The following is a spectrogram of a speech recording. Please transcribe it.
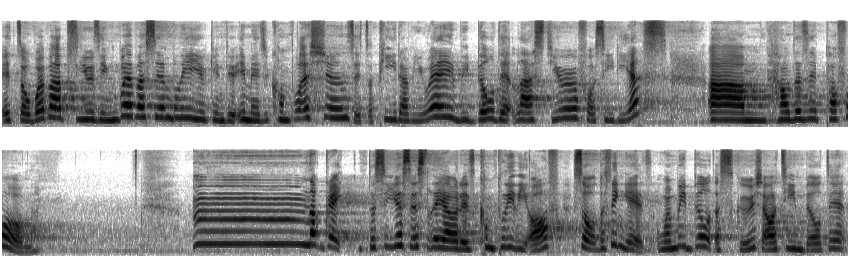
It's a web apps using WebAssembly. You can do image compressions. It's a PWA. We built it last year for CDS. Um, how does it perform? Mm, not great. The CSS layout is completely off. So the thing is, when we built a Squoosh, our team built it,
